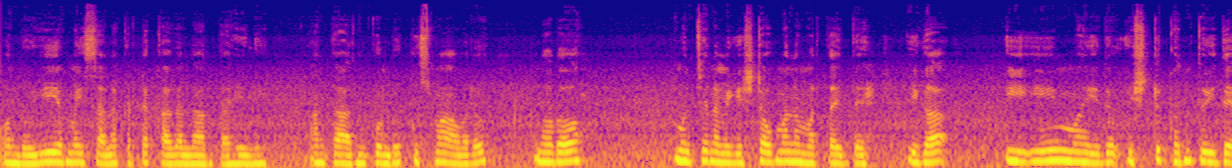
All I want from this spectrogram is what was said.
ಒಂದು ಇ ಎಂ ಐ ಸಾಲ ಕಟ್ಟೋಕ್ಕಾಗಲ್ಲ ಅಂತ ಹೇಳಿ, ಅಂತ ಅಂದ್ಕೊಂಡು ಕುಸುಮ ಅವರು, ನೋಡೋ, ಮುಂಚೆ ನಮಗೆ ಎಷ್ಟು ಅವಮಾನ ಮಾಡ್ತಾಯಿದ್ದೆ ಈಗ ಈ ಇ ಇದು ಇಷ್ಟು ಕಂತು ಇದೆ.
